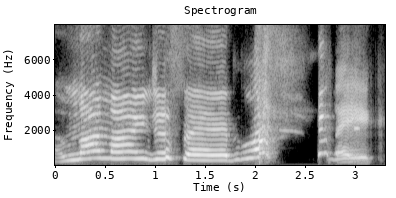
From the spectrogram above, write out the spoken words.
My mind just said, like,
